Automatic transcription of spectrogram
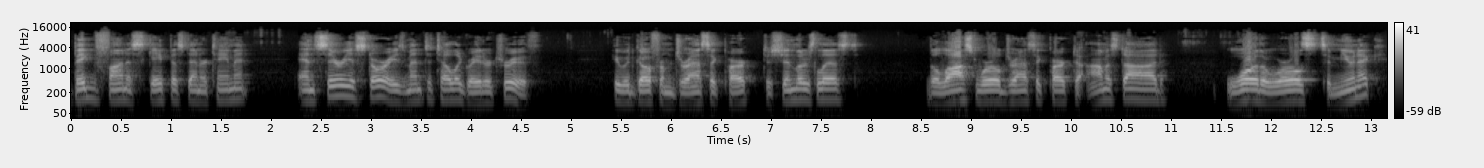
big fun escapist entertainment and serious stories meant to tell a greater truth. He would go from Jurassic Park to Schindler's List, The Lost World Jurassic Park to Amistad, War of the Worlds to Munich.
